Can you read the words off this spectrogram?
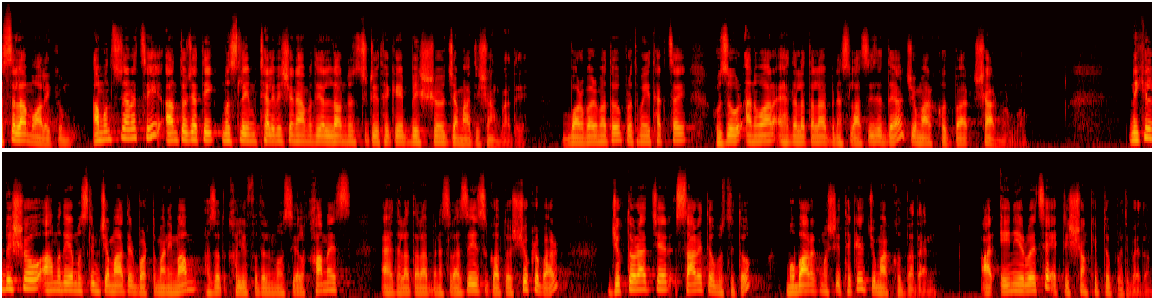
আসসালামু আলাইকুম। আমন্ত্রণ জানাচ্ছি আন্তর্জাতিক মুসলিম টেলিভিশন আমাদের লন্ডন স্টুডিও থেকে বিশ্ব জামাতি সংবাদে। বরাবরের মতো প্রথমেই থাকছে হুজুর আনোয়ার আহদাল্লাহ তালা বিনাসুল আজিজের দেয়া জুমার খুদ্বার সারমর্ম। নিখিল বিশ্ব আহমদিয়া মুসলিম জামাতের বর্তমান ইমাম হজরত খলিফুদুল মসিয়াল খামেস আহদাল্লাহ তালা বিনাসুল আজিজ গত শুক্রবার যুক্তরাজ্যের সারেতে অবস্থিত মুবারক মসজিদ থেকে জুমার খুদ্া দেন। আর এই নিয়ে রয়েছে একটি সংক্ষিপ্ত প্রতিবেদন।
